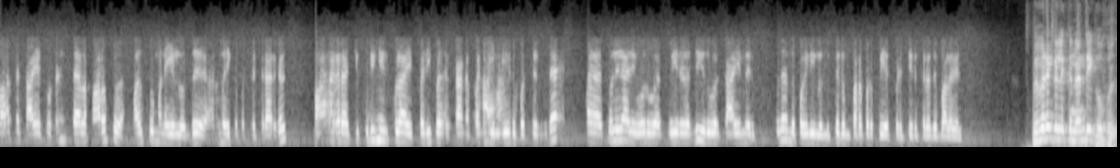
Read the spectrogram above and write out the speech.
பலத்த காயத்துடன் சேலம் அரசு மருத்துவமனையில் வந்து அனுமதிக்கப்பட்டிருக்கிறார்கள். மாநகராட்சி குடிநீர் குழாய் பதிப்பதற்கான பணியில் ஈடுபட்டிருந்த தொழிலாளி ஒருவர் உயிரிழந்து இருவர் காயம் ஏற்பட்டது. அந்த பகுதியில் வந்து பெரும் பரபரப்பு ஏற்படுத்தி இருக்கிறது பாலவேல். விவரங்களுக்கு நன்றி கோகுல்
